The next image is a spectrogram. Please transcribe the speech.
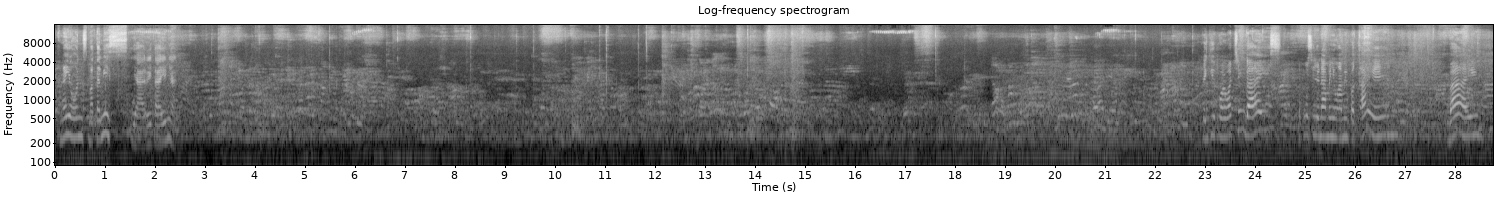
Ngayon, matamis. Yari tayo niyan. Thank you for watching guys. Tapusin na namin yung aming pagkain. Bye!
